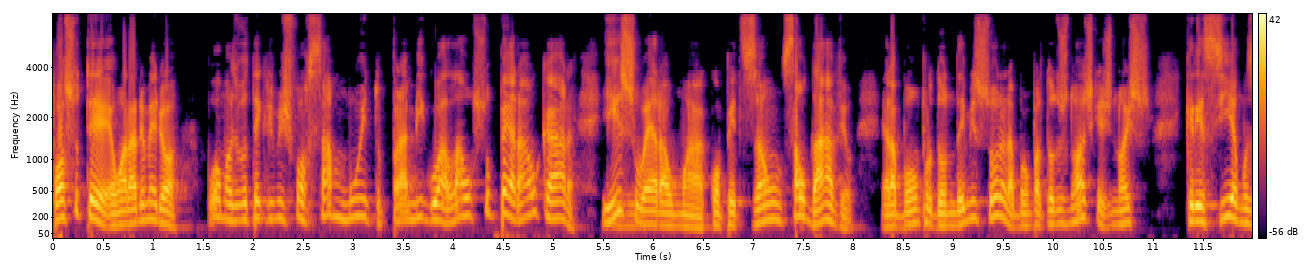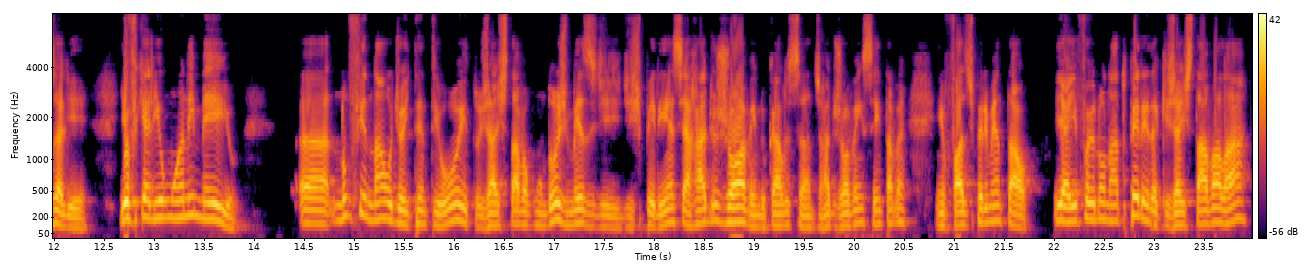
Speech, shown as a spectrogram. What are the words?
posso ter, é um horário melhor. Pô, mas eu vou ter que me esforçar muito para me igualar ou superar o cara. E isso uhum. era uma competição saudável. Era bom para o dono da emissora, era bom para todos nós, que nós crescíamos ali. E eu fiquei ali um ano e meio. Uh, no final de 88, já estava com dois meses de, de, experiência a Rádio Jovem do Carlos Santos. A Rádio Jovem sem estava em fase experimental. E aí foi o Nonato Pereira, que já estava lá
